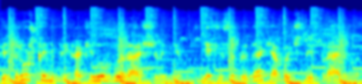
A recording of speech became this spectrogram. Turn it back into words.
Петрушка не приходила в выращивание, если соблюдать обычные правила.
